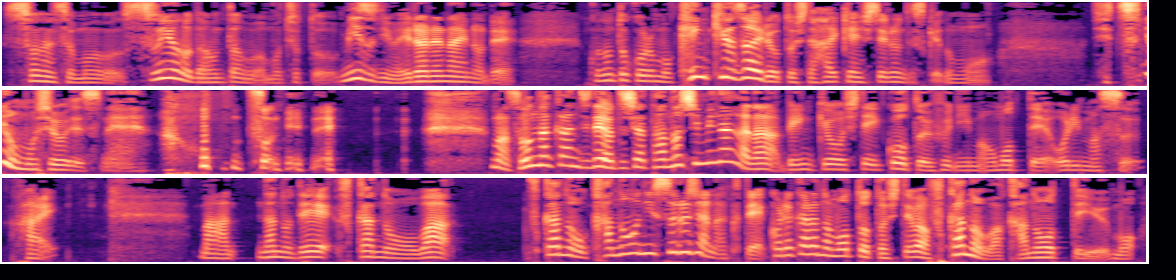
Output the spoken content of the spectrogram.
そうなんですよ。もう水曜のダウンタウンはもうちょっと見ずにはいられないので、このところも研究材料として拝見してるんですけども、実に面白いですね。本当にね。まあそんな感じで私は楽しみながら勉強していこうというふうに今思っております。はい。まあ、なので不可能は、不可能を可能にするじゃなくて、これからのモットーとしては不可能は可能っていうもう、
